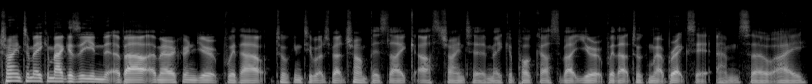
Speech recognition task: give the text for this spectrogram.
trying to make a magazine about America and Europe without talking too much about Trump is like us trying to make a podcast about Europe without talking about Brexit. Um, so I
